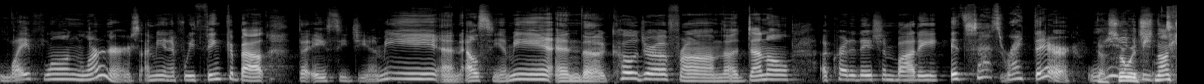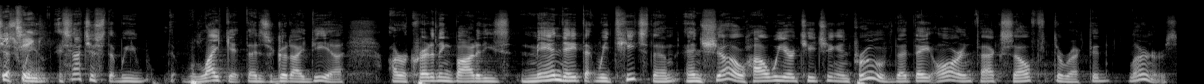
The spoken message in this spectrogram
lifelong learners. I mean, if we think about the ACGME and LCME and the CODA from the dental accreditation body, it says right there. Yeah, so it's not just we, it's not just that we like it, that it's a good idea. Our accrediting bodies mandate that we teach them and show how we are teaching and prove that they are in fact self-directed learners.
